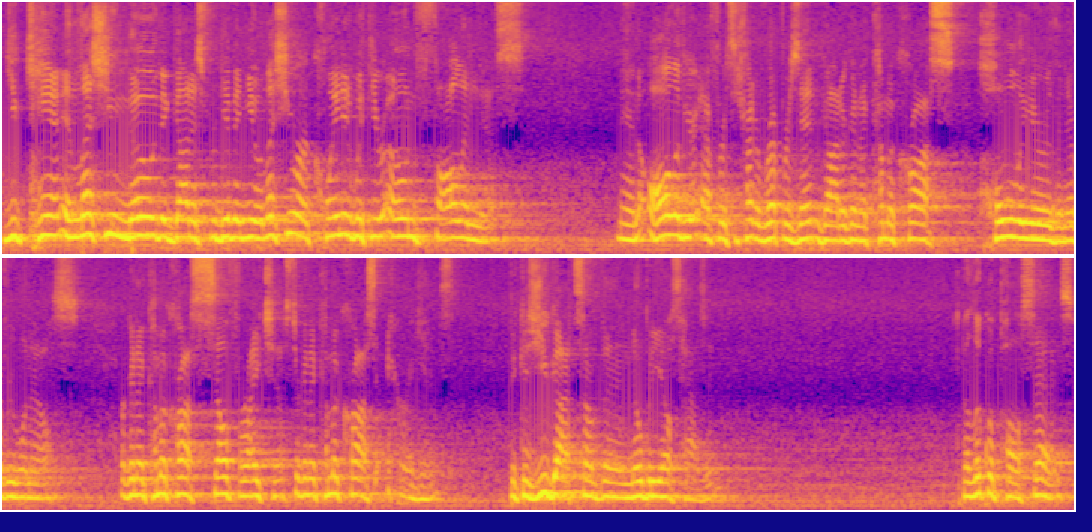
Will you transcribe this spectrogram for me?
you can't, unless you know that God has forgiven you, unless you are acquainted with your own fallenness, man, all of your efforts to try to represent God are going to come across holier than everyone else, are going to come across self righteous, they're going to come across arrogant because you got something and nobody else has it. But look what Paul says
